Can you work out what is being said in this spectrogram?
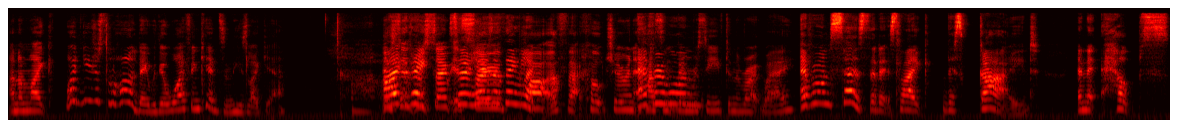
and I'm like, weren't you just on holiday with your wife and kids? And he's like, yeah. I- It's, okay, it's so, it's so so here's the thing, like, part of that culture, and it hasn't been received in the right way. everyone says that it's like this guide and it helps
